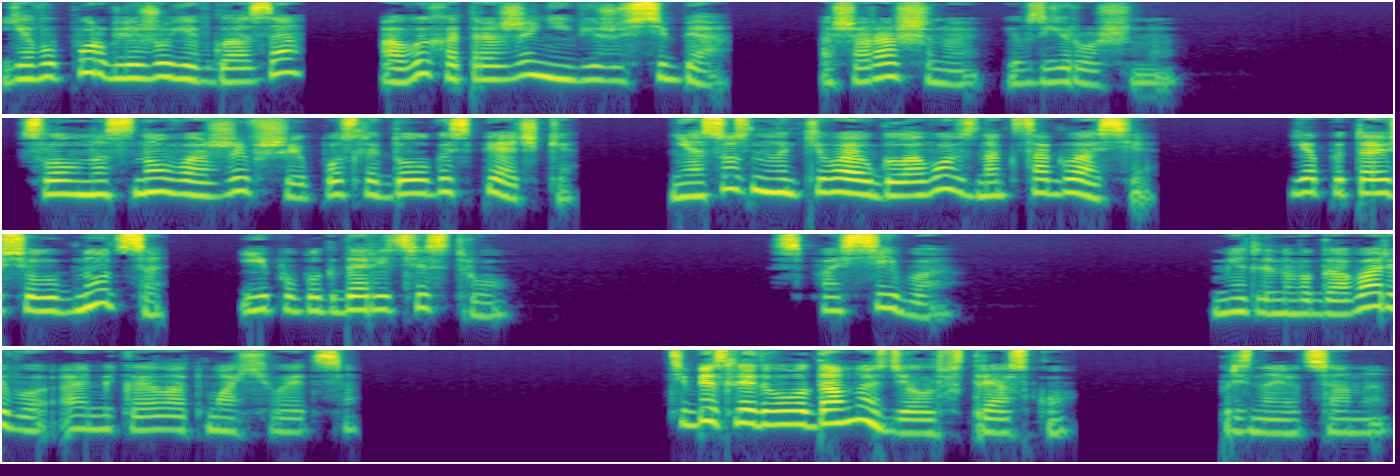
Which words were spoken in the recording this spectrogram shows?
Я в упор гляжу ей в глаза а в их отражении вижу себя, ошарашенную и взъерошенную. Словно снова ожившие после долгой спячки, неосознанно киваю головой в знак согласия. Я пытаюсь улыбнуться и поблагодарить сестру. «Спасибо», Медленно выговариваю, а Микаэла отмахивается. Тебе следовало давно сделать встряску. признается она.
